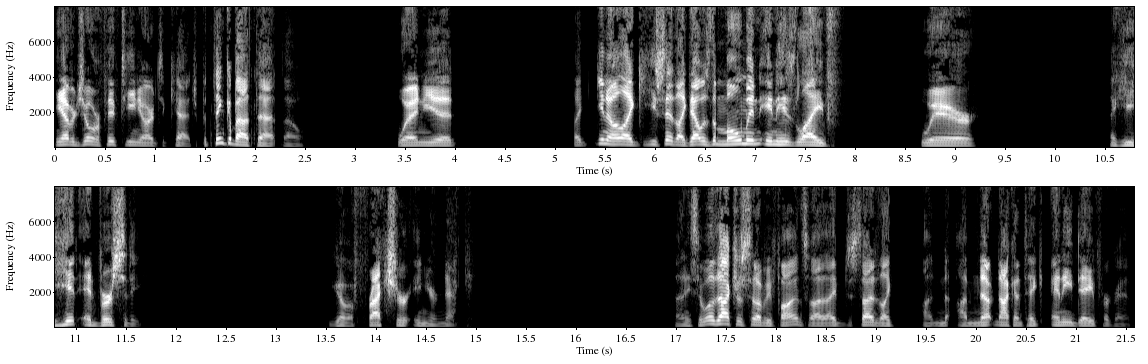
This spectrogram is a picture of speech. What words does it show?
He averaged over 15 yards a catch. But think about that, though. When you, like, you know, like he said, like that was the moment in his life where, like, he hit adversity. You have a fracture in your neck. And he said, well, the doctor said I'll be fine. So I decided, like, I'm not going to take any day for granted.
